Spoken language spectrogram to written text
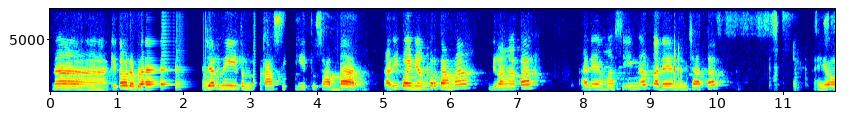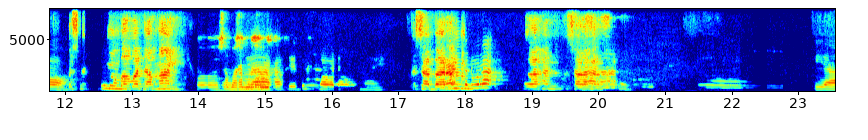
Nah, kita udah belajar nih tentang kasih itu sabar. Tadi poin yang pertama bilang apa? Ada yang masih ingat? Ada yang mencatat? Ayo. membawa damai. Sabar membawa kasih itu membawa damai. Kesabaran Yang kedua, kesalahan kesalahan Iya,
